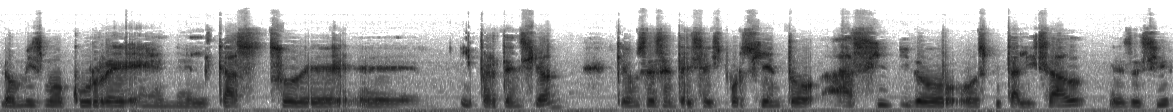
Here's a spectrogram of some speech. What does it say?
Lo mismo ocurre en el caso de eh, hipertensión, que un 66% ha sido hospitalizado, es decir,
